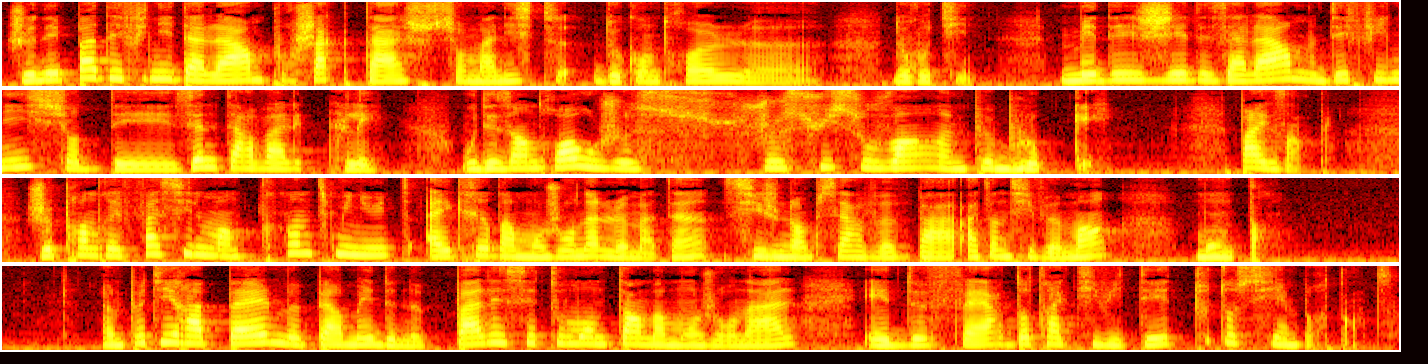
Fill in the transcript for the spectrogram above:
Je n'ai pas défini d'alarme pour chaque tâche sur ma liste de contrôle euh, de routine, mais j'ai des alarmes définies sur des intervalles clés ou des endroits où je, je suis souvent un peu bloqué. Par exemple, je prendrai facilement 30 minutes à écrire dans mon journal le matin si je n'observe pas attentivement mon temps. Un petit rappel me permet de ne pas laisser tout mon temps dans mon journal et de faire d'autres activités tout aussi importantes.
